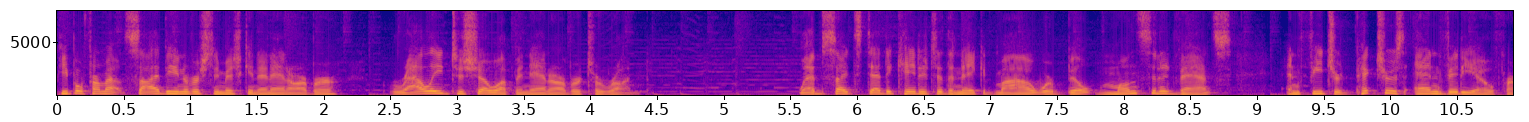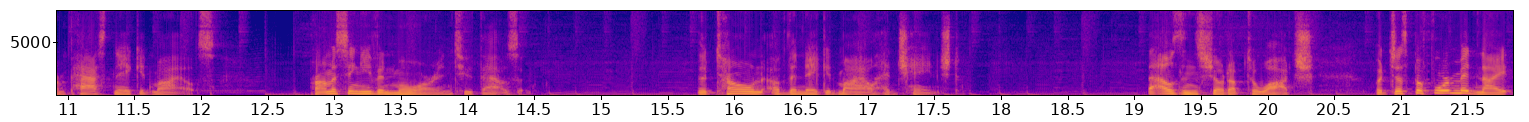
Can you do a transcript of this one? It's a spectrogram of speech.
People from outside the University of Michigan and Ann Arbor rallied to show up in Ann Arbor to run. Websites dedicated to the Naked Mile were built months in advance and featured pictures and video from past Naked Miles, promising even more in 2000. The tone of the Naked Mile had changed. Thousands showed up to watch, but just before midnight,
